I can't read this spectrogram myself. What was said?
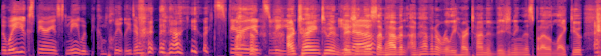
the way you experienced me would be completely different than how you experience me. I'm trying to envision this. know? I'm having I'm having a really hard time envisioning this, but I would like to.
